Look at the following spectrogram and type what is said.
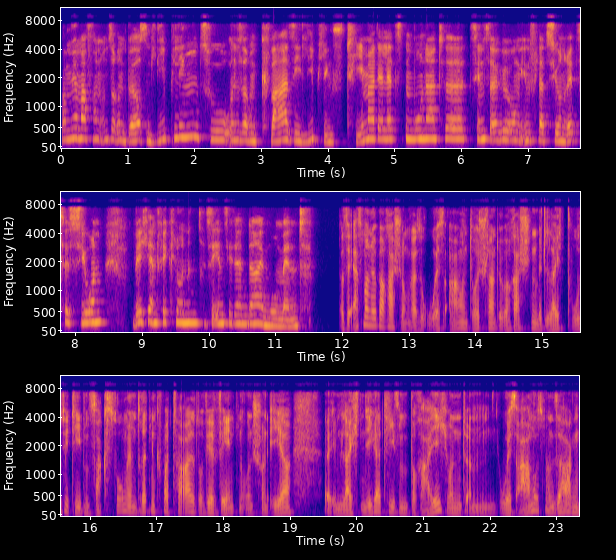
Kommen wir mal von unseren Börsenlieblingen zu unserem quasi Lieblingsthema der letzten Monate, Zinserhöhung, Inflation, Rezession. Welche Entwicklungen sehen Sie denn da im Moment? Also erstmal eine Überraschung. Also USA und Deutschland überraschten mit leicht positivem Wachstum im dritten Quartal. Also wir wähnten uns schon eher äh, im leicht negativen Bereich. Und ähm, USA muss man sagen,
